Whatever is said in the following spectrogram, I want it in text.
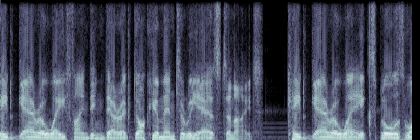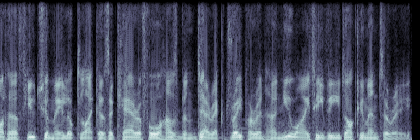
Kate Garraway Finding Derek documentary airs tonight. Kate Garraway explores what her future may look like as a carer for husband Derek Draper in her new ITV documentary.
